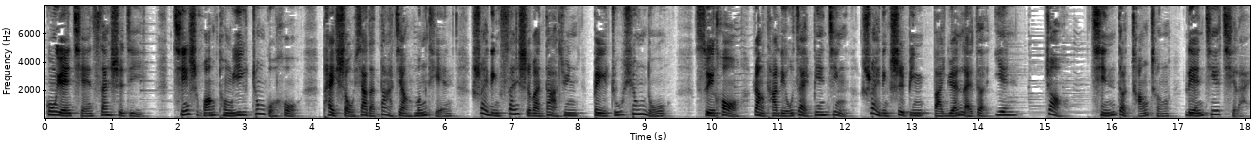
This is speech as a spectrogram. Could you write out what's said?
公元前三世纪，秦始皇统一中国后，派手下的大将蒙恬率领三十万大军北逐匈奴，随后让他留在边境，率领士兵把原来的燕、赵、秦的长城连接起来，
